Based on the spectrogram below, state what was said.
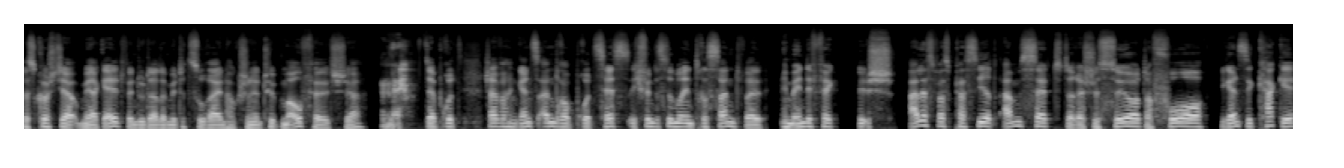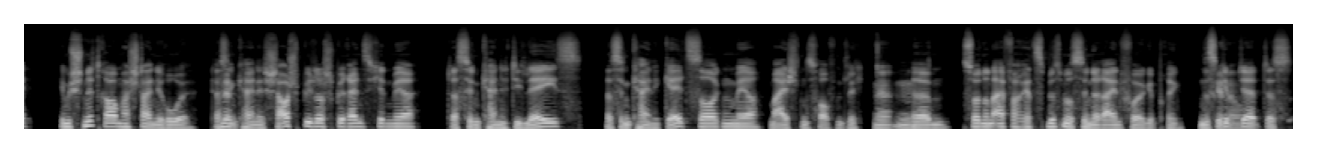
das kostet ja mehr Geld, wenn du da damit dazu reinhockst und den Typen auffällst, ja. Nee. Der Pro ist einfach ein ganz anderer Prozess. Ich finde es immer interessant, weil im Endeffekt ist alles, was passiert am Set, der Regisseur, davor, die ganze Kacke, im Schnittraum hast du deine Ruhe. Da Ja. sind keine Schauspielerspirenzchen mehr, das sind keine Delays, das sind keine Geldsorgen mehr, meistens hoffentlich Ja, hm. ähm, sondern einfach jetzt müssen wir es in eine Reihenfolge bringen. Und es Genau. gibt ja das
